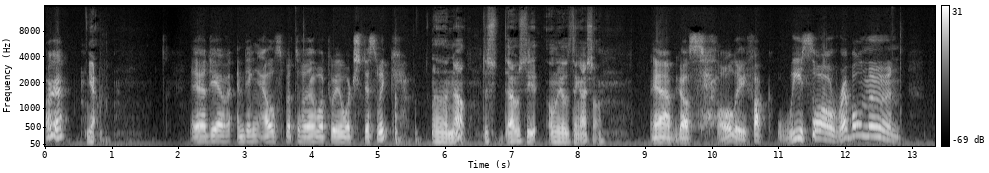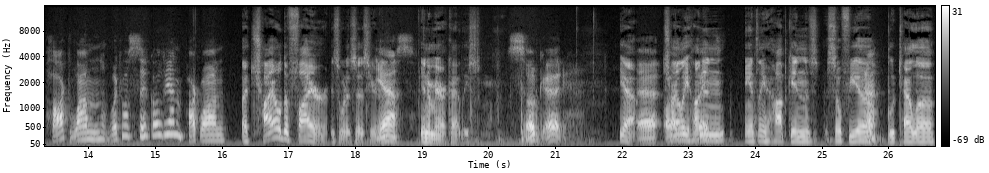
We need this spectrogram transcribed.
Okay. Yeah. Uh, do you have anything else but uh, what we watched this week? Uh, no, this that was the only other thing I saw. Yeah, because holy fuck, we saw Rebel Moon, part one. What was it called again? Part one. A Child of Fire is what it says here. Yes, In America, at least. So good. Yeah. Uh, oh, Charlie wait. Hunnam, Anthony Hopkins, Sofia Yeah. Boutella.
